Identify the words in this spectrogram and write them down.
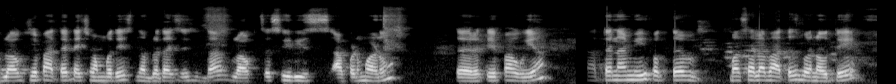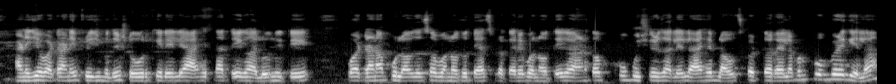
ब्लॉग जे पाहताय त्याच्यामध्येच नम्रताचे सुद्धा ब्लॉगचं सिरीज आपण म्हणू. तर ते पाहूया. आता ना मी फक्त मसाला भातच बनवते आणि जे वाटाणे फ्रीजमध्ये स्टोअर केलेले आहेत ना ते घालून इथे वाटाणा पुलाव जसा बनवतो त्याच प्रकारे बनवते. कारण का खूप उशीर झालेला आहे ब्लाऊज कट करायला पण खूप वेळ गेला.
